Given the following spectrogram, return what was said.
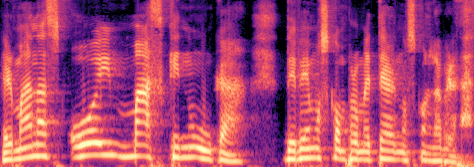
Hermanas, hoy más que nunca debemos comprometernos con la verdad.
